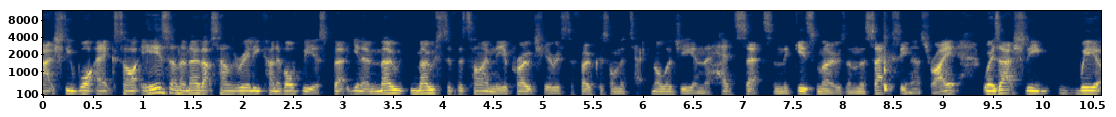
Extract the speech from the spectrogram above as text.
actually what XR is. And I know that sounds really kind of obvious, but you know, mo most of the time the approach here is to focus on the technology and the headsets and the gizmos and the sexiness, right? Whereas actually we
